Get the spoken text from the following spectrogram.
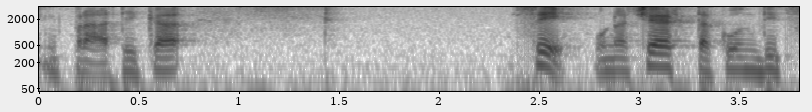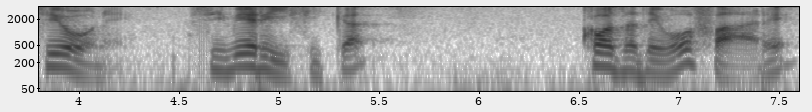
in pratica se una certa condizione si verifica, cosa devo fare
